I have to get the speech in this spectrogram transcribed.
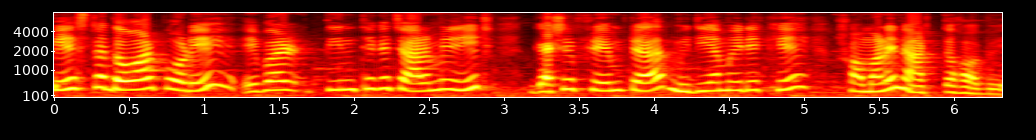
পেস্টটা দেওয়ার পরে এবার তিন থেকে চার মিনিট গ্যাসের ফ্লেমটা মিডিয়ামে রেখে সমানে নাড়তে হবে।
